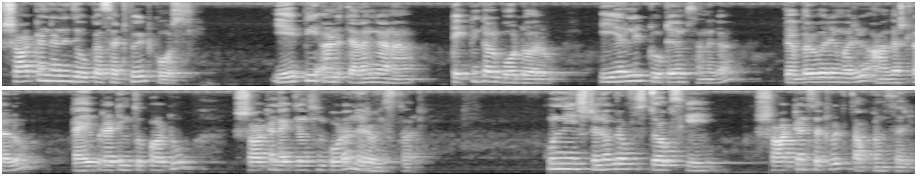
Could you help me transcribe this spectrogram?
షార్ట్ హ్యాండ్ అనేది ఒక certificate course. AP and Telangana technical board వారు ఇయర్లీ టూ టైమ్స్ అనగా ఫిబ్రవరి మరియు ఆగస్టులలో టైప్ రైటింగ్తో పాటు షార్ట్ హ్యాండ్ ఎగ్జామ్స్ని కూడా నిర్వహిస్తారు. కొన్ని స్టెనోగ్రాఫర్స్ జాబ్స్కి షార్ట్ హ్యాండ్ సర్టిఫికేట్ తప్పనిసరి.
